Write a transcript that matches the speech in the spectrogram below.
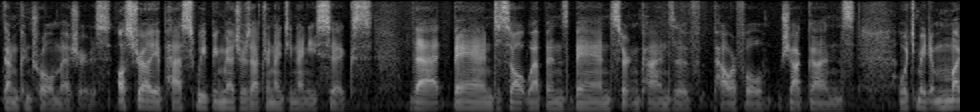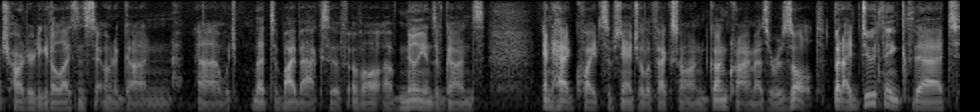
gun control measures. Australia passed sweeping measures after 1996 that banned assault weapons, banned certain kinds of powerful shotguns, which made it much harder to get a license to own a gun, uh, which led to buybacks of, of, all, of millions of guns and had quite substantial effects on gun crime as a result. But I do think that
